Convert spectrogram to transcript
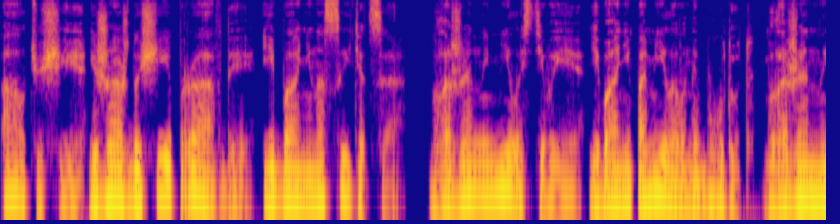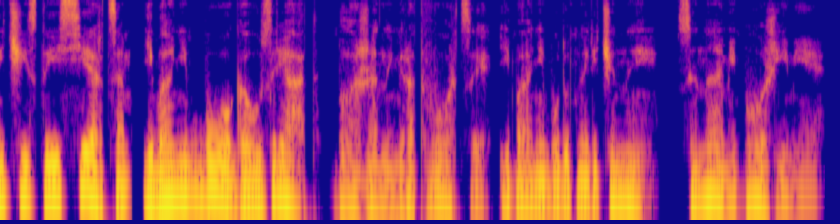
алчущие и жаждущие правды, ибо они насытятся. Блаженны милостивые, ибо они помилованы будут. Блаженны чистые сердцем, ибо они Бога узрят. Блаженны миротворцы, ибо они будут наречены сынами Божьими.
